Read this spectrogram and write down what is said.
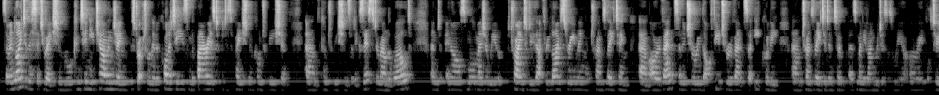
So, in light of this situation, we will continue challenging the structural inequalities and the barriers to participation and contribution um, contributions that exist around the world. And in our small measure, we're trying to do that through live streaming and translating um, our events and ensuring that our future events are equally um, translated into as many languages as we are, able to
